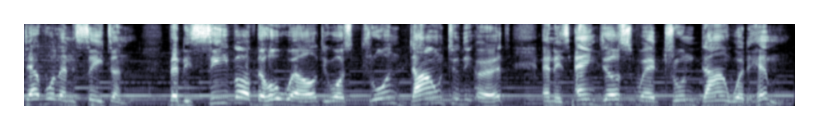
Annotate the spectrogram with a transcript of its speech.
devil and Satan, the deceiver of the whole world. He was thrown down to the earth, and his angels were thrown down with him.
